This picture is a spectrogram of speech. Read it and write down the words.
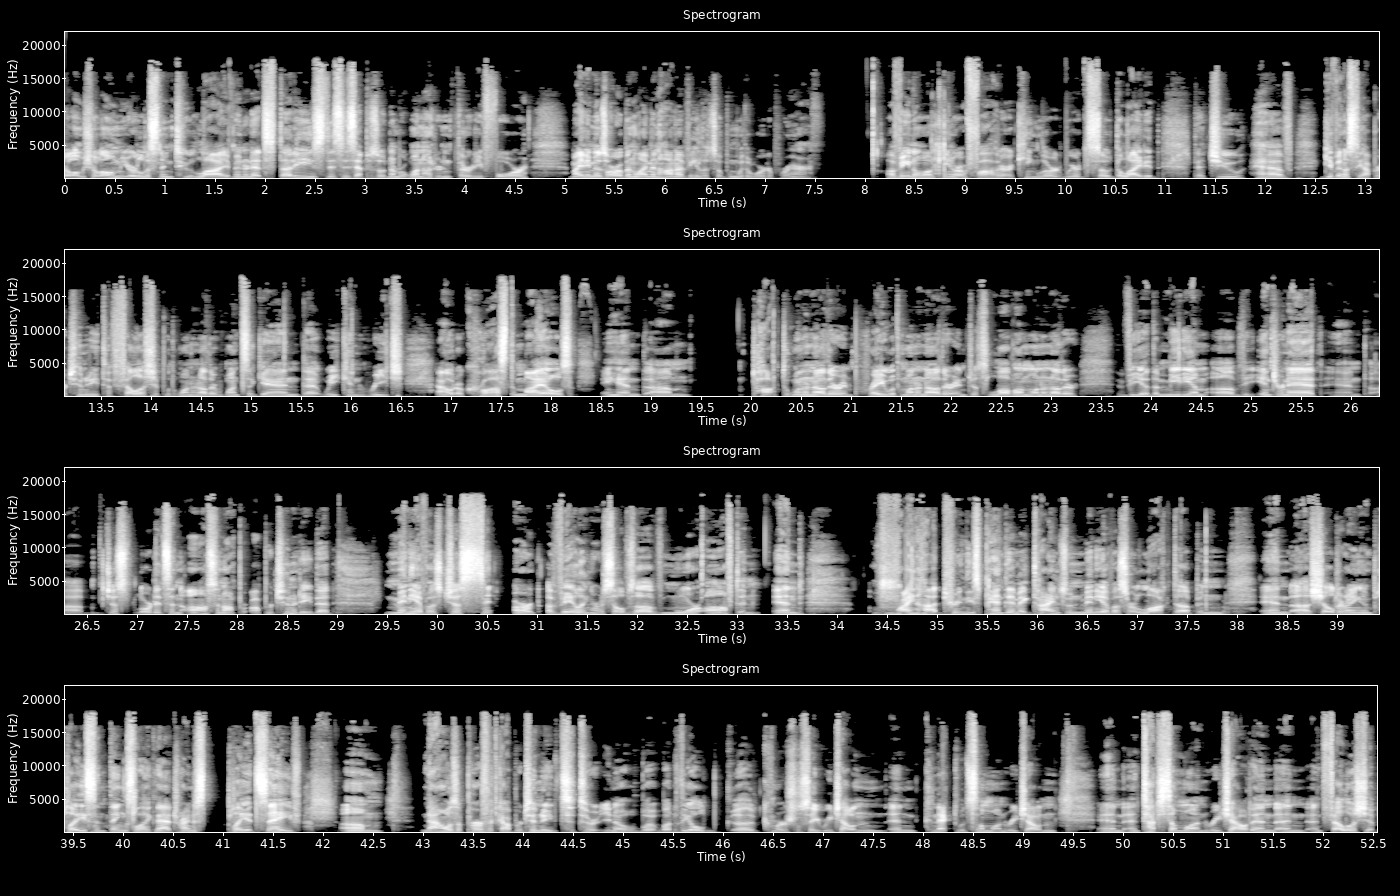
Shalom, shalom. You're listening to Live Internet Studies. This is episode number 134. My name is Arben Lyman Hanavi. Let's open with a word of prayer. Avinu, our King, our Father, our King, Lord, we're so delighted that you have given us the opportunity to fellowship with one another once again, that we can reach out across the miles and um, talk to one another and pray with one another and just love on one another via the medium of the internet. And uh, just, Lord, it's an awesome op- opportunity that many of us just aren't availing ourselves of more often. And why not during these pandemic times when many of us are locked up and and uh, sheltering in place and things like that, trying to play it safe? Um, now is a perfect opportunity to, to you know what what do the old uh, commercials say reach out and, and connect with someone reach out and, and and touch someone reach out and and, and fellowship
